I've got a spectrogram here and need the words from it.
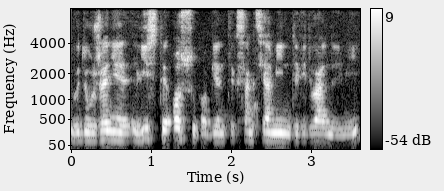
wydłużenie listy osób objętych sankcjami indywidualnymi.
